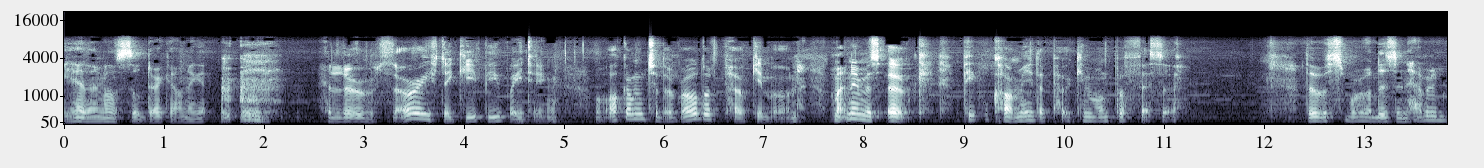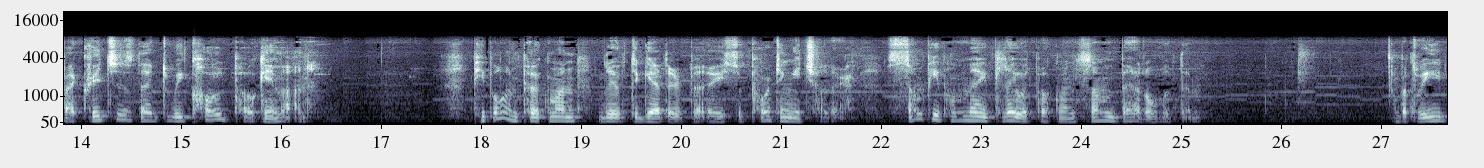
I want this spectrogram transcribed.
Yeah, I know it's still dark out, nigga. Hello, sorry to keep you waiting. Welcome to the world of Pokemon. My name is Oak. People call me the Pokemon Professor. This world is inhabited by creatures that we call Pokemon. People and Pokemon live together by supporting each other. Some people may play with Pokemon, some battle with them. But we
